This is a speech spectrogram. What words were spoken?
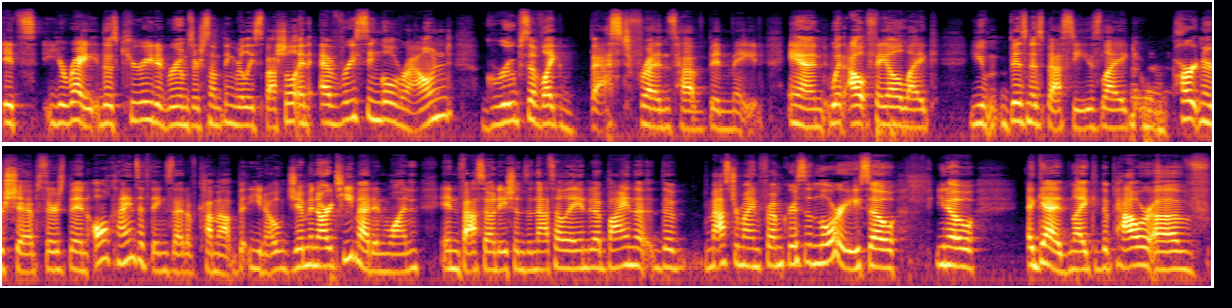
it's, you're right, those curated rooms are something really special. And every single round, groups of like best friends have been made. And without fail like you business besties like mm-hmm. partnerships there's been all kinds of things that have come up. But you know jim and rt met in one in fast foundations and that's how they ended up buying the the mastermind from chris and lori. So you know again, like the power of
